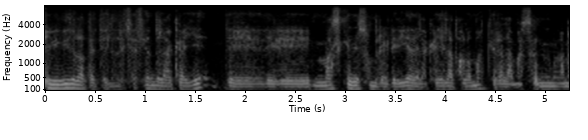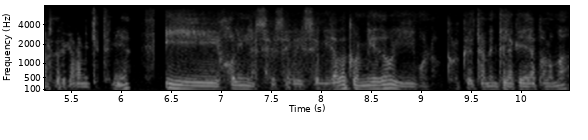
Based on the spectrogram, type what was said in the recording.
He vivido la peatonalización de la calle, de, más que de sombrerería de la calle La Paloma, que era la más, la más cercana que tenía. Y, jolín, se, se, miraba con miedo y, bueno, concretamente la calle La Paloma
